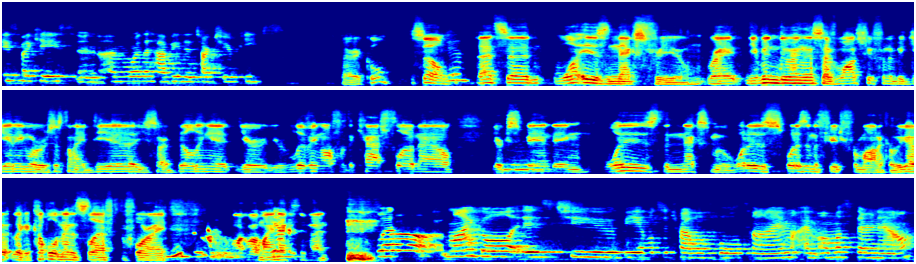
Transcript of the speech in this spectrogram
case by case and I'm more than happy to talk to your peeps. Very cool. So Yeah. that said, what is next for you? Right? You've been doing this. I've watched you from the beginning, where it was just an idea. You started building it. You're you're living off of the cash flow now. You're Mhm. expanding. What is the next move? What is what is in the future for Monica? We got like a couple of minutes left before I talk about my Yeah. next event. Well, my goal is to be able to travel full time. I'm almost there now.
